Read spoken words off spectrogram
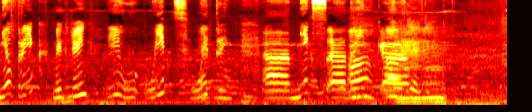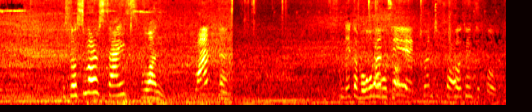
Milk drink 밀크 드링크? и w- wheat wheat drink. Uh, mix uh, 아, drink. 아, uh, 오케이 오케이 So small size one One 근데 일단 먹어보고 더 20, 24. 더 24.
